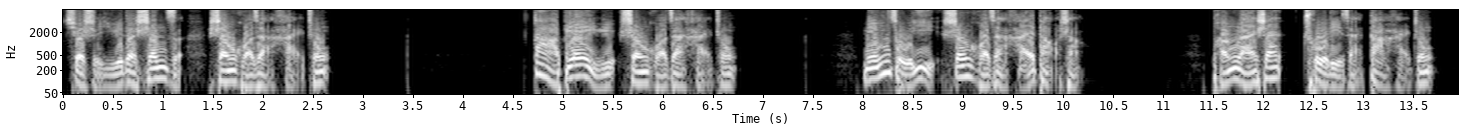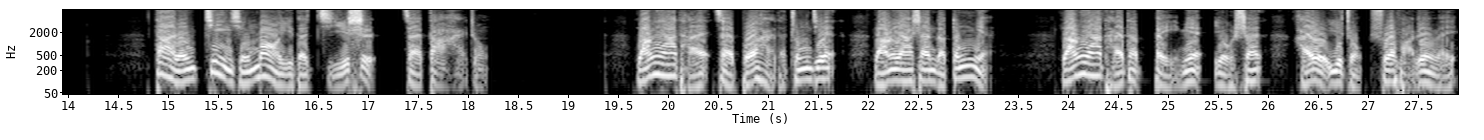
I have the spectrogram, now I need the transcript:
却是鱼的身子，生活在海中。大边鱼生活在海中。明祖义生活在海岛上。蓬莱山矗立在大海中。大人进行贸易的集市在大海中。琅琊台在渤海的中间，琅琊山的东面。琅琊台的北面有山，还有一种说法认为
